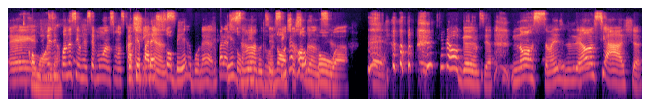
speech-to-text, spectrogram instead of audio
É, incomoda. De vez em quando, assim, eu recebo umas, umas caixinhas... Porque parece soberbo, né? Não parece Exato, soberbo dizer, nossa, eu sou boa. É. Sempre arrogância. Nossa, mas ela se acha.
